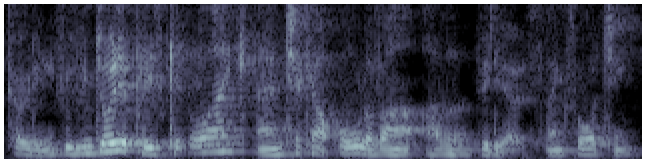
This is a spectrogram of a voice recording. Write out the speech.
coding. If you've enjoyed it, please click like and check out all of our other videos. Thanks for watching.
